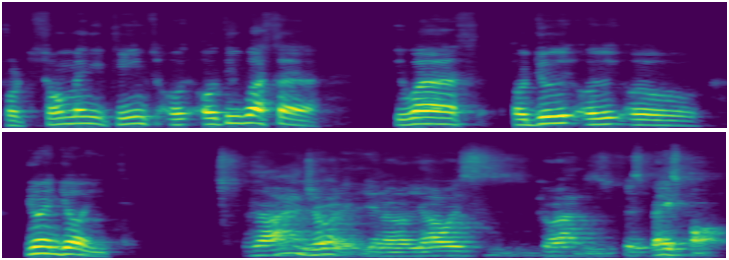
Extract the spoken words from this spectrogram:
for so many teams, or, or it was a it was or you or, or you enjoy it. No, I enjoyed it. You know, you always go out. It's, it's baseball,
